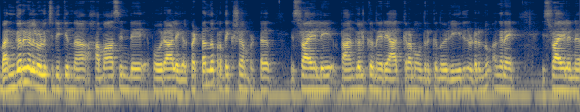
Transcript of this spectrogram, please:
ബങ്കറുകളിൽ ഒളിച്ചിരിക്കുന്ന ഹമാസിന്റെ പോരാളികൾ പെട്ടെന്ന് പ്രത്യക്ഷപ്പെട്ട് ഇസ്രായേലി ടാങ്കുകൾക്ക് നേരെ ആക്രമണം ഉതിർക്കുന്ന ഒരു രീതി തുടരുന്നു. അങ്ങനെ ഇസ്രായേലിന്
